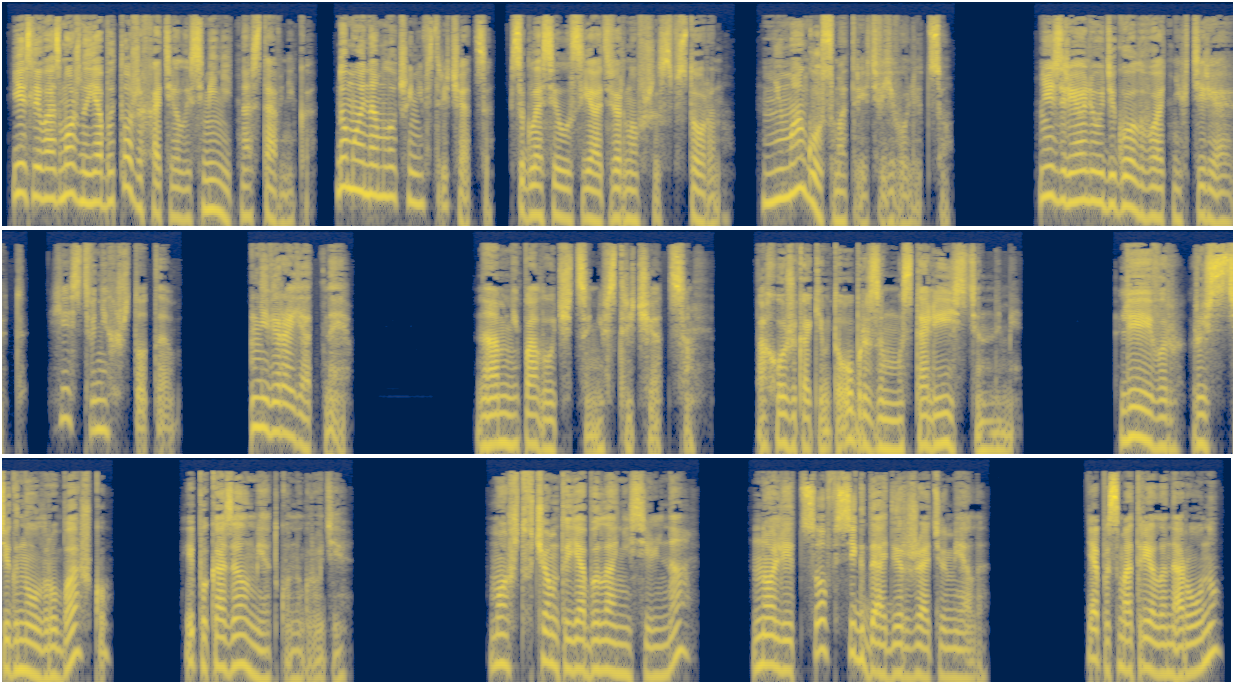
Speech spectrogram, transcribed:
Если возможно, я бы тоже хотела сменить наставника. Думаю, нам лучше не встречаться, согласилась я, отвернувшись в сторону. Не могу смотреть в его лицо. Не зря люди голову от них теряют. Есть в них что-то невероятное. Нам не получится не встречаться. Похоже, каким-то образом мы стали истинными. Лейвор расстегнул рубашку и показал метку на груди. Может, в чем-то я была не сильна, но лицо всегда держать умела. Я посмотрела на руну,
